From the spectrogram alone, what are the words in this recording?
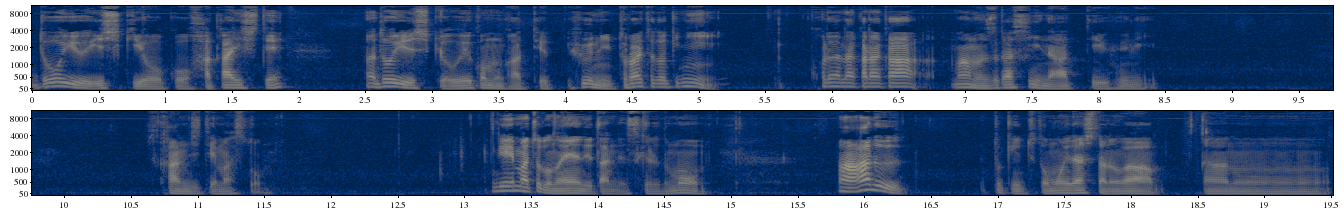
どういう意識をこう破壊して、まあ、どういう意識を植え込むかっていうふうに捉えた時にこれはなかなかまあ難しいなっていうふうに感じてますと。で、まあちょっと悩んでたんですけれども、まあある時にちょっと思い出したのが、あの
